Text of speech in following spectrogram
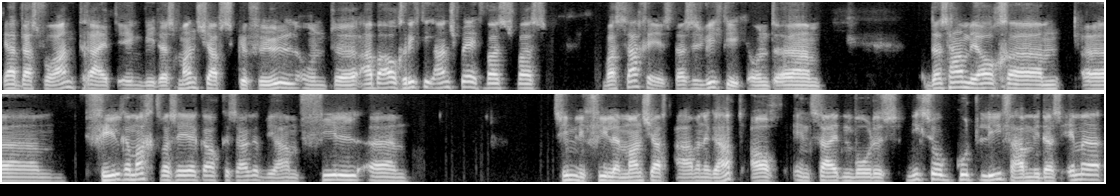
ja, das vorantreibt irgendwie, das Mannschaftsgefühl und äh, aber auch richtig anspricht, was, was, was Sache ist. Das ist wichtig. Und ähm, das haben wir auch ähm, ähm, viel gemacht, was Erik auch gesagt hat. Wir haben viel, ähm, ziemlich viele Mannschaftsabende gehabt. Auch in Zeiten, wo das nicht so gut lief, haben wir das immer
